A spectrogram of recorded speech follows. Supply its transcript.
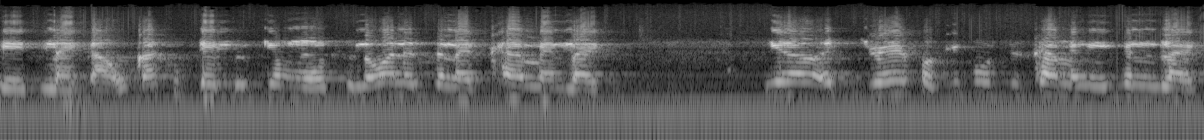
head. Like o ka se telle ke motho. no one is gonna come and like, you know, it's rare for people to come and even like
